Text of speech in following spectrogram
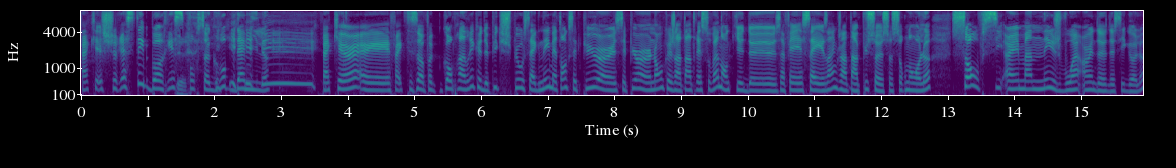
Fait que je suis restée Boris pour ce groupe d'amis-là. Fait que, euh, fait que c'est ça. Fait que vous comprendrez que depuis que je suis plus au Saguenay, mettons que c'est plus un, c'est plus un nom que j'entends très souvent. Donc, de, ça fait 16 ans que j'entends plus ce, ce surnom-là. Sauf si un moment donné, je vois un de, de ces gars-là.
